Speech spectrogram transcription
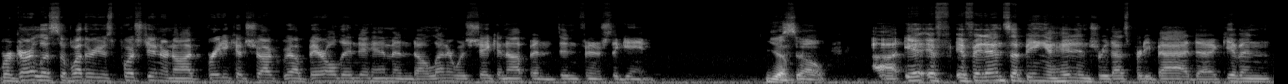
regardless of whether he was pushed in or not, Brady Tkachuk uh, barreled into him, and uh, Lehner was shaken up and didn't finish the game. Yeah. So, uh, if if it ends up being a hit injury, that's pretty bad, uh, given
